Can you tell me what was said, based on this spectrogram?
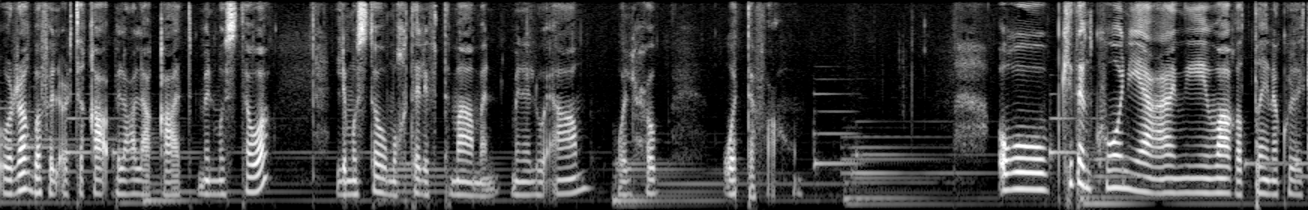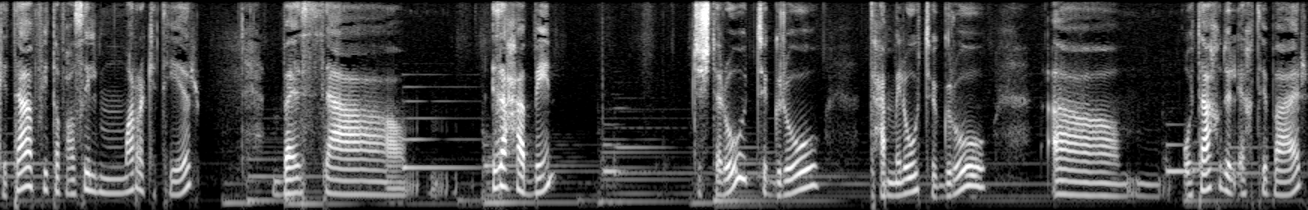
والرغبة في الارتقاء بالعلاقات من مستوى لمستوى مختلف تماما من الوئام والحب والتفاهم. وبكده نكون يعني ما غطينا كل الكتاب في تفاصيل مرة كتير بس آه، إذا حابين تشتروه تقروه تحملوه تقروه وتاخذوا الاختبار.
